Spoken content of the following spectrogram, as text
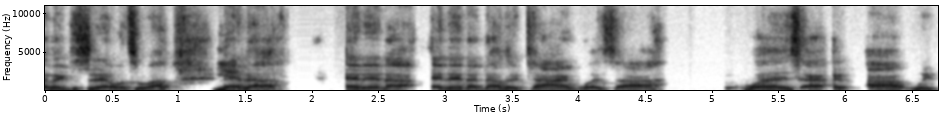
I like to sit down once in a while. Yeah. And uh, and then uh, and then another time was uh, was uh, uh, we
